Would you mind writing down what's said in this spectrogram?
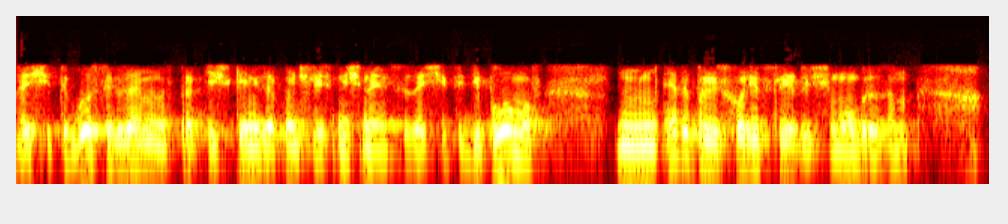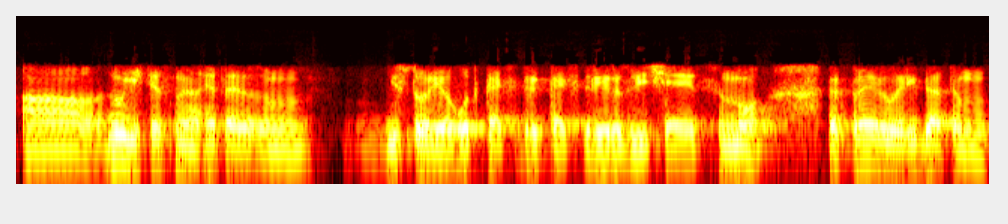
защиты госэкзаменов, практически они закончились, начинается защита дипломов. Это происходит следующим образом. А, ну, естественно, это история от кафедры к кафедре различается, но, как правило, ребятам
